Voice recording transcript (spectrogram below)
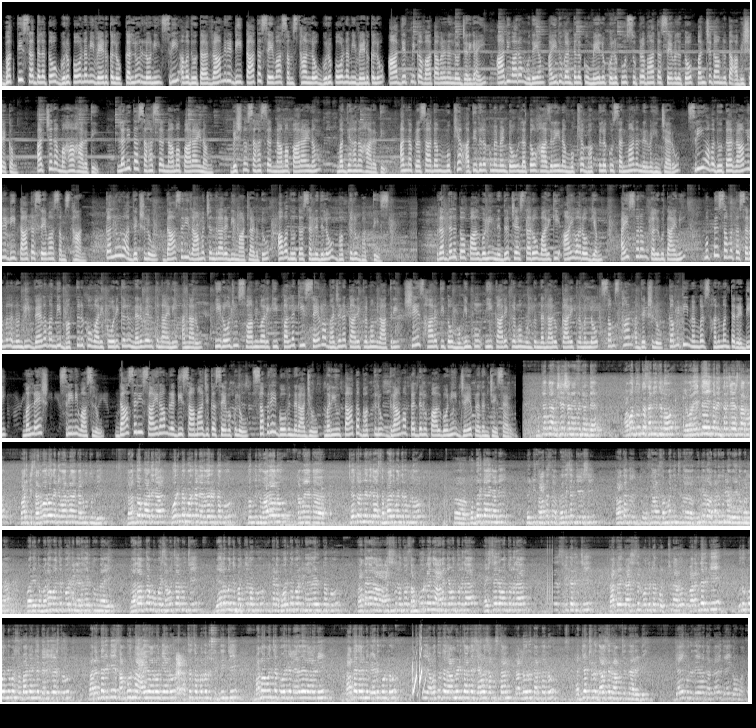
భక్తి శ్రద్ధలతో గురు పౌర్ణమి వేడుకలు కల్లూరులోని శ్రీ అవధూత రామిరెడ్డి తాత సేవా సంస్థాన్లో గురు పౌర్ణమి వేడుకలు ఆధ్యాత్మిక వాతావరణంలో జరిగాయి. ఆదివారం ఉదయం ఐదు గంటలకు మేలు కొలుపు సుప్రభాత సేవలతో పంచగామృత అభిషేకం అర్చన మహాహారతి లలిత సహస్ర నామ పారాయణం విష్ణు సహస్ర నామ పారాయణం మధ్యాహ్న హారతి. అన్న ప్రసాదం ముఖ్య అతిథులకు మెమెంటో లతో హాజరైన ముఖ్య భక్తులకు సన్మానం నిర్వహించారు శ్రీ అవధూత రామిరెడ్డి తాత సేవా సంస్థాన్. కల్లూరు అధ్యక్షులు దాసరి రామచంద్రారెడ్డి మాట్లాడుతూ అవధూత సన్నిధిలో భక్తులు భక్తిస్ రద్దలతో పాల్గొని నిద్ర చేస్తారో వారికి ఆయువారోగ్యం ఐశ్వరం కలుగుతాయని ముప్పై సమత సరముల నుండి వేల మంది భక్తులకు వారి కోరికలు నెరవేరుతున్నాయని అన్నారు. ఈ రోజు స్వామివారికి పల్లకి సేవ భజన కార్యక్రమం రాత్రి షేజ్ హారతితో ముగింపు ఈ కార్యక్రమం ఉంటుందన్నారు. కార్యక్రమంలో సంస్థాన్ అధ్యక్షులు కమిటీ మెంబర్స్ హనుమంతరెడ్డి మల్లేష్ శ్రీనివాసులు దాసరి సాయిరాం రెడ్డి సామాజిక సేవకులు సపరే గోవిందరాజు మరియు తాత భక్తులు గ్రామ పెద్దలు పాల్గొని జయప్రదం చేశారు. ముఖ్యంగా విశేషం ఏమిటంటే అవధూత సన్నిధిలో ఎవరైతే ఇక్కడ నిద్ర చేస్తారో వారికి సర్వరోగ నివారణ కలుగుతుంది. దాంతోపాటుగా కోరిన కోరికలు నెరవేరుటకు తొమ్మిది వారాలు తమ యొక్క చేతుల మీదుగా సమాధి మందిరంలో కొబ్బరికాయ కానీ పెట్టి తాత ప్రదర్శన చేసి తాత దానికి సంబంధించిన దున్నులు అక్కడ దున్నులు వేయడం వల్ల వారి యొక్క మనోవంచ కోరికలు నెరవేరుతున్నాయి. దాదాపుగా ముప్పై సంవత్సరాల నుంచి వేల మంది భక్తులకు ఇక్కడ కోరిన కోరికలు నెరవేరుటకు తాతగారు ఆశీస్సులతో సంపూర్ణంగా ఆరోగ్యవంతులుగా ఐశ్వర్యవంతులుగా స్వీకరించి తాతయ్య కాశీసులు పొందుటకు వచ్చినారు. వారందరికీ గురు పౌర్ణిమ శుభాకాంక్షలు తెలియజేస్తూ వారందరికీ సంపూర్ణ ఆయురారోగ్యాలు అష్ట సంపదలు సిద్ధించి మనోవంచ కోరికలు నెరవేరాలని తాతగారిని వేడుకుంటూ శ్రీ అవధూత రాముడి తాత సేవా సంస్థాన్ కల్లూరు కర్నూలు అధ్యక్షులు దాసరి రామచంద్రారెడ్డి. జై గురుదేవ దత్త జై గోమాత.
